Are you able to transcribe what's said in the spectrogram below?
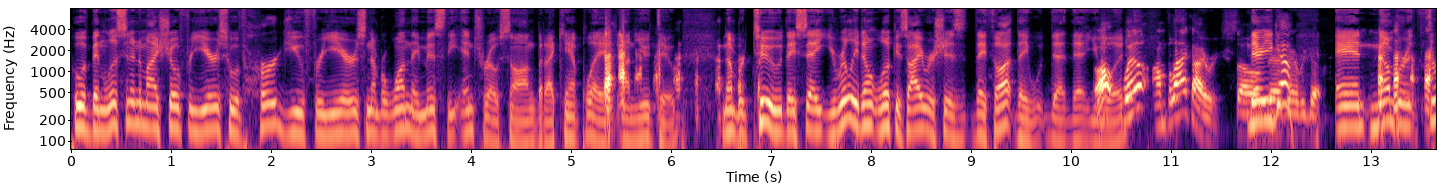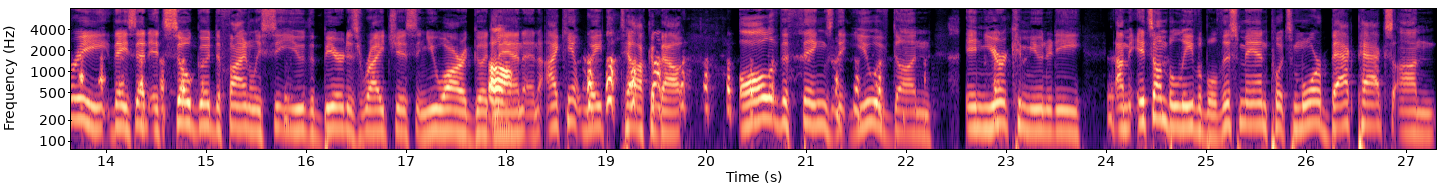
who have been listening to my show for years, who have heard you for years. Number one, they miss the intro song, but I can't play it on YouTube. Number two, they say you really don't look as Irish as they thought they that, that you oh, would. Well, I'm black Irish, so there you there, go. There we go. And number three, they said it's so good to finally see you. The beard is righteous, and you are a good oh. man. And I can't wait to talk about all of the things that you have done in your community I mean, it's unbelievable. This man puts more backpacks on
